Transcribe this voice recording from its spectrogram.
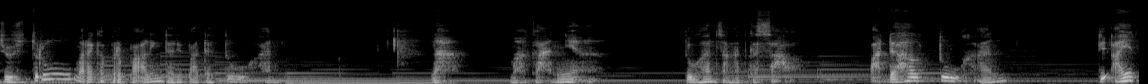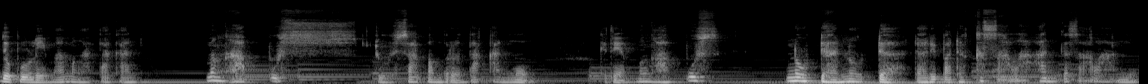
justru mereka berpaling daripada Tuhan. Nah, makanya Tuhan sangat kesal. Padahal Tuhan di ayat 25 mengatakan menghapus dosa pemberontakanmu. Gitu ya, menghapus noda-noda daripada kesalahan-kesalahanmu.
